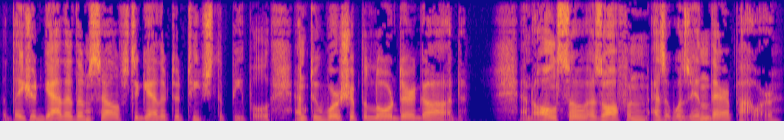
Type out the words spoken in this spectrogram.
that they should gather themselves together to teach the people and to worship the Lord their God, and also as often as it was in their power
